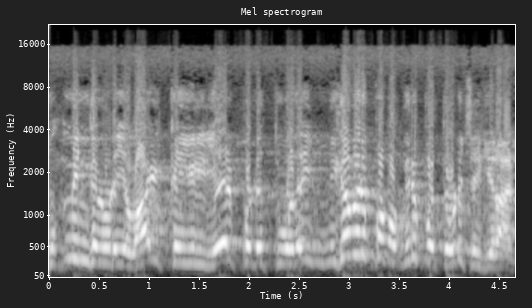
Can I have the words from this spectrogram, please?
முக்மின்களுடைய வாழ்க்கையில் ஏற்படுத்துவதை மிக விருப்ப விருப்பத்தோடு செய்கிறான்.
